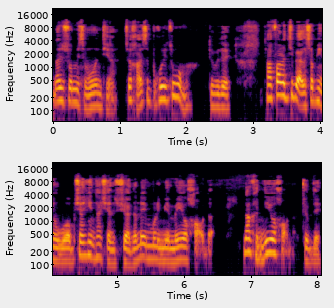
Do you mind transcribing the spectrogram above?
那就说明什么问题啊？这还是不会做嘛？对不对？他发了几百个商品，我不相信他选选的类目里面没有好的，那肯定有好的，对不对？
